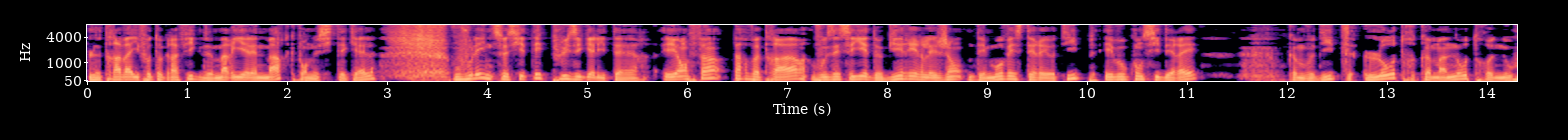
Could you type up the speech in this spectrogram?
le travail photographique de Marie-Hélène Marc, pour ne citer qu'elle. Vous voulez une société plus égalitaire. Et enfin, par votre art, vous essayez de guérir les gens des mauvais stéréotypes et vous considérez comme vous dites, l'autre comme un autre nous.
